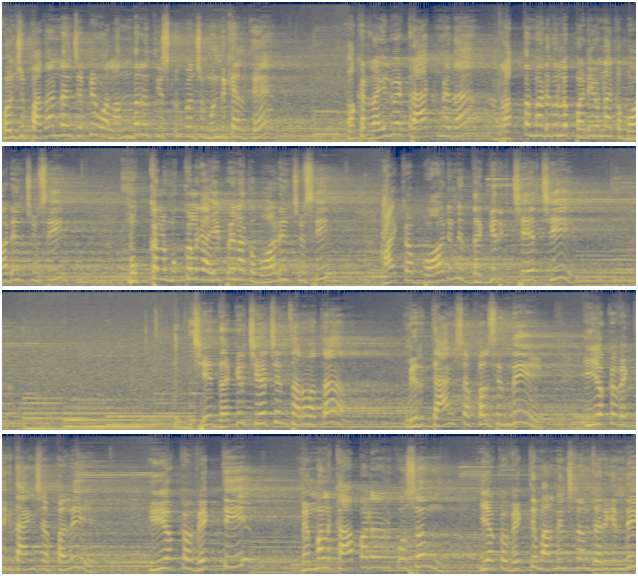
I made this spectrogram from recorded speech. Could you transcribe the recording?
కొంచెం పదండి అని చెప్పి వాళ్ళందరిని తీసుకుని కొంచెం ముందుకెళ్తే ఒక రైల్వే ట్రాక్ మీద రక్తం అడుగుల్లో పడి ఉన్న ఒక బాడీని చూసి ముక్కలు ముక్కలుగా అయిపోయిన ఒక బాడీని చూసి ఆ యొక్క బాడీని దగ్గరికి చేర్చి చే దగ్గర చేర్చిన తర్వాత మీరు థ్యాంక్స్ చెప్పాల్సింది ఈ యొక్క వ్యక్తికి థ్యాంక్స్ చెప్పాలి. ఈ యొక్క వ్యక్తి మిమ్మల్ని కాపాడడం కోసం ఈ యొక్క వ్యక్తి మరణించడం జరిగింది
